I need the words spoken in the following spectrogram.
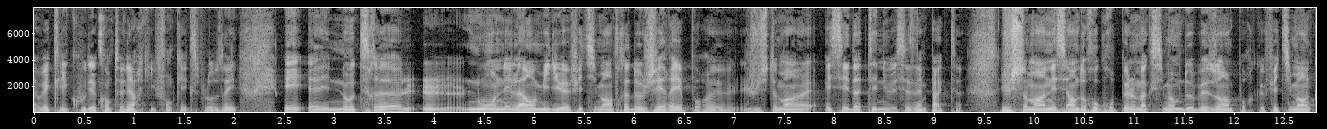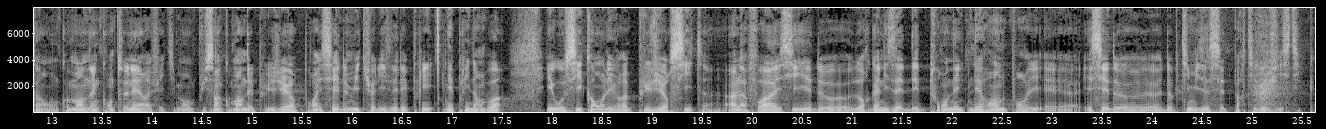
avec les coûts des conteneurs qui font qu'exploser. Et, et, notre, euh, nous, on est là au milieu, effectivement, en train de gérer pour justement essayer d'atténuer ces impacts justement en essayant de regrouper le maximum de besoins pour qu'effectivement, quand on commande un conteneur, effectivement, on puisse en commander plusieurs pour essayer de mutualiser les prix, les prix d'envoi. Et aussi, quand on livre plusieurs sites à la fois, essayer d'organiser des tournées, des rondes pour euh, essayer d'optimiser cette partie logistique.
